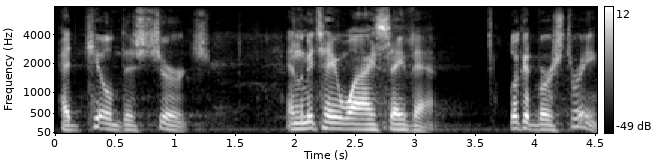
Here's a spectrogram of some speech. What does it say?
had killed this church. And let me tell you why I say that. Look at verse 3.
